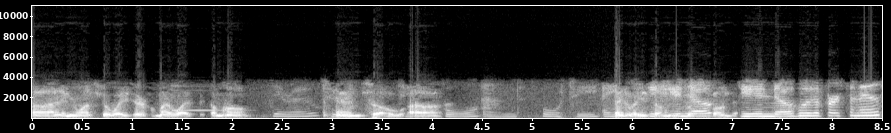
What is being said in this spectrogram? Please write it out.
uh, and he wants to wait here for my wife to come home. Zero, And so, uh, four, and 40. Anyway, he do told me you to the know? phone. Do you know who the person is?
